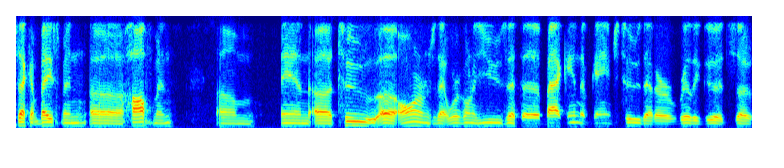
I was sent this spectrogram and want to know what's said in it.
second baseman Hoffman and uh, two uh, arms that we're going to use at the back end of games too that are really good. So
